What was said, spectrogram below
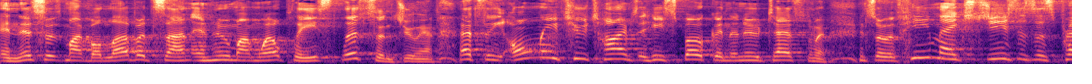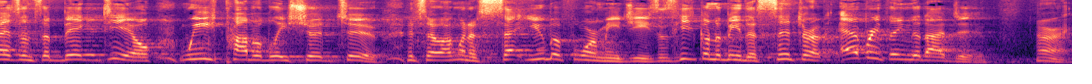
and this is my beloved Son in whom I'm well pleased. Listen to him. That's the only two times that he spoke in the New Testament. And so if he makes Jesus' presence a big deal, we probably should too. And so I'm going to set you before me, Jesus. He's going to be the center of everything that I do. All right.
